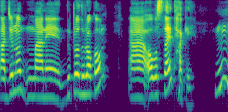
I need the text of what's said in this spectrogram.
তার জন্য মানে দুটো দুরকম অবস্থায় থাকে। হুম?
